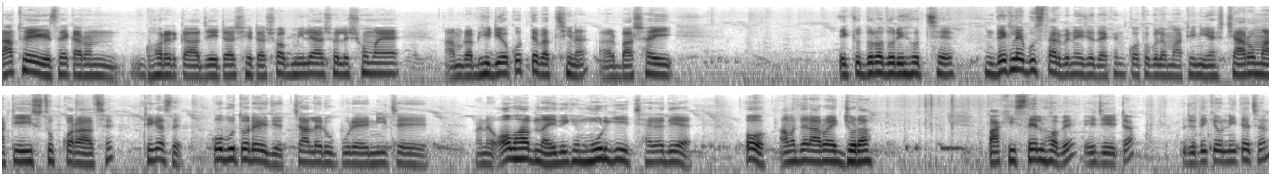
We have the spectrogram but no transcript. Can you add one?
রাত হয়ে গেছে, কারণ ঘরের কাজ, এটা, সেটা সব মিলে আসলে সময়ে আমরা ভিডিও করতে পারছি না। আর বাসায় একটু দৌড়াদৌড়ি হচ্ছে। দেখলেই বুঝতে পারবেন, এই যে দেখেন কতগুলো মাটি নিয়ে আসছে। আরও মাটি স্তূপ করা আছে, ঠিক আছে? কবুতরে এই যে চালের উপরে, নিচে মানে অভাব নাই। এদিকে মুরগি ছেড়ে দিয়ে, ও, আমাদের আরও এক জোড়া পাখি সেল হবে, এই যে এটা। যদি কেউ নিতে চান,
